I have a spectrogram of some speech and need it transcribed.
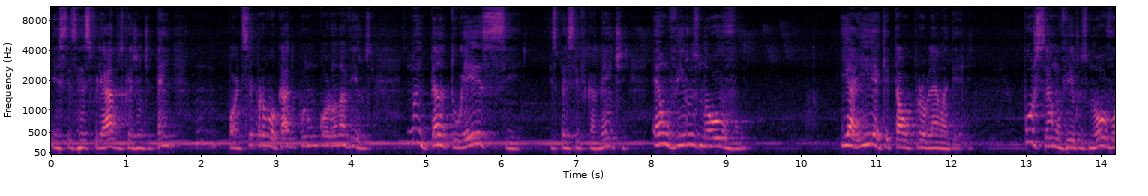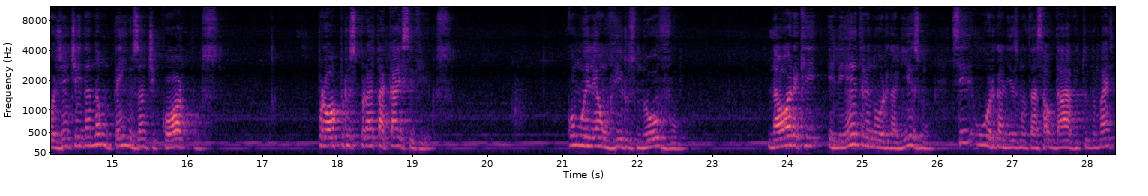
esses resfriados que a gente tem pode ser provocado por um coronavírus. No entanto, esse especificamente é um vírus novo. E aí é que está o problema dele. Por ser um vírus novo, a gente ainda não tem os anticorpos próprios para atacar esse vírus. Como ele é um vírus novo, na hora que ele entra no organismo, se o organismo está saudável e tudo mais,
